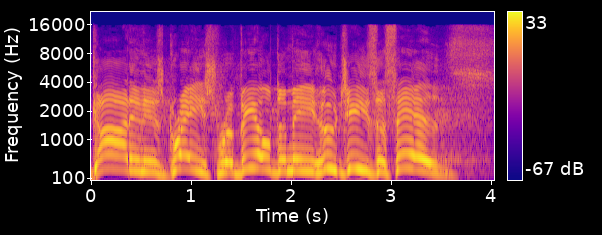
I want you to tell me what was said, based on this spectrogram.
God in his grace revealed to me who Jesus is.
